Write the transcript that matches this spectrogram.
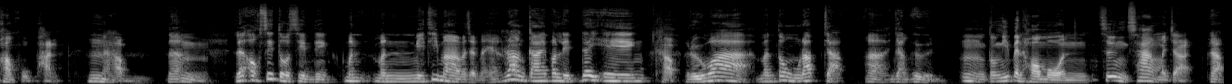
ความผูกพันอืมนะครับนะอืมและออกซิโตซินเนี่ยมันมันมีที่มามาจากไหนฮะร่างกายผลิตได้เองครับหรือว่ามันต้องรับจาก อ่าอย่างอื่น อืมตรงนี้เป็นฮอร์โมนซึ่งสร้างมาจากครับ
